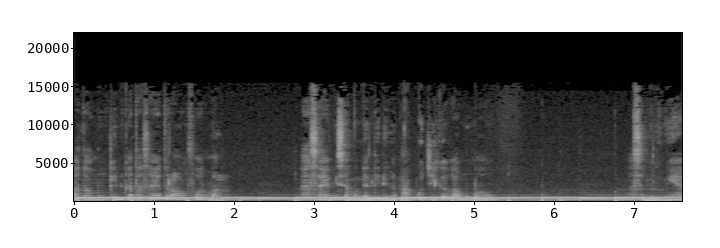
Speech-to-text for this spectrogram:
Atau mungkin kata saya terlalu formal. Saya bisa mengganti dengan aku jika kamu mau. Sebelumnya,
